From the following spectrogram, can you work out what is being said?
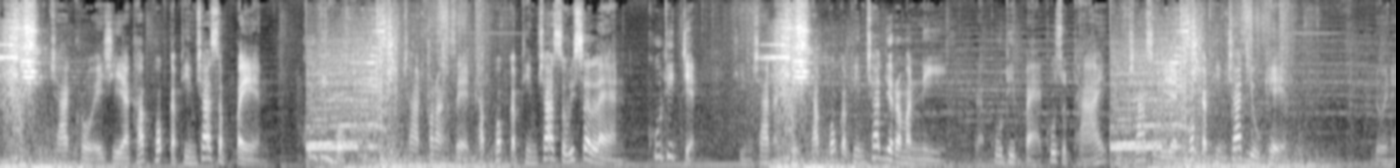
5 ทีมชาติโครเอเชียครับพบกับทีมชาติสเปน คู่ที่ 6 ทีมชาติฝรั่งเศสครับพบกับทีมชาติสวิตเซอร์แลนด์ คู่ที่ 7 ทีมชาติอังกฤษครับพบกับทีมชาติเยอรมนี คู่ที่ 8 คู่สุดท้ายทีมชาติสวีเดนพบกับทีมชาติยูเครนโดยใน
